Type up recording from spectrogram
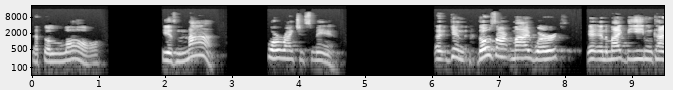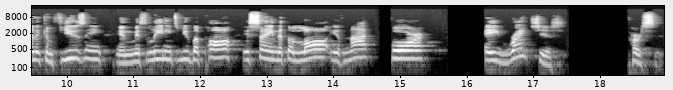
that the law is not for a righteous man. Again, those aren't my words and it might be even kind of confusing and misleading to you, but Paul is saying that the law is not for a righteous person.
